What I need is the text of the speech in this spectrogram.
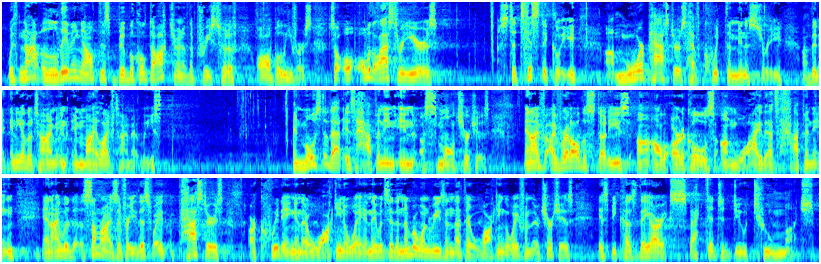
with not living out this biblical doctrine of the priesthood of all believers. So, o- over the last three years, statistically, uh, more pastors have quit the ministry uh, than any other time, in, in my lifetime at least. And most of that is happening in uh, small churches. And I've, I've read all the studies, uh, all the articles on why that's happening. And I would summarize it for you this way pastors are quitting and they're walking away. And they would say the number one reason that they're walking away from their churches is because they are expected to do too much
